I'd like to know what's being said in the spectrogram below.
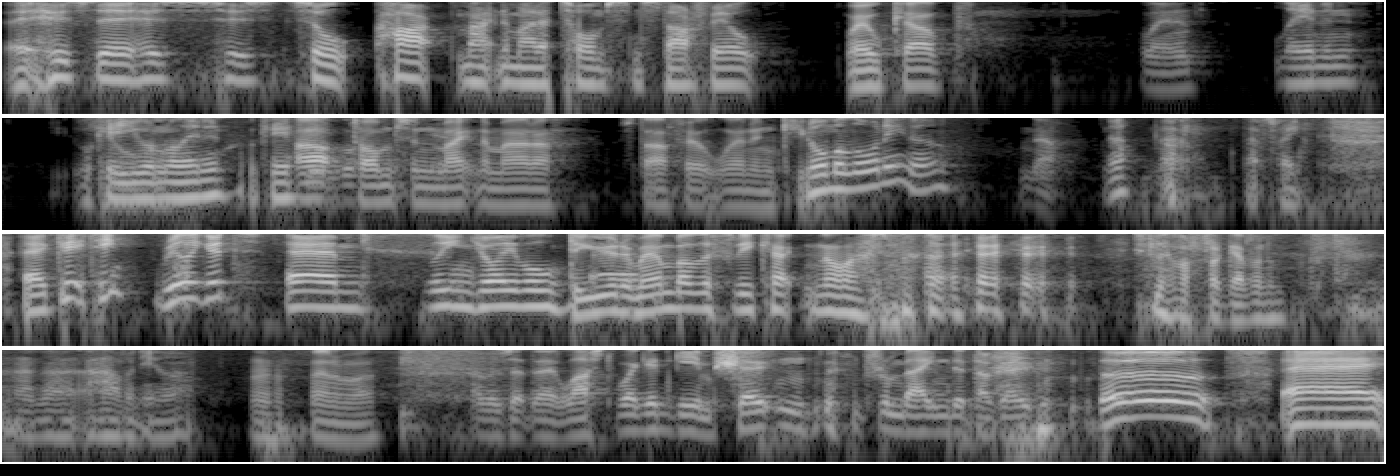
Uh, who's the who's who's so Hart, McNamara, Thompson, Starfelt, Wildcard. Lennon. Lennon. Okay, you going with Lennon? Okay. Hart, Thompson, McNamara, Starfelt, Lennon, Kyogo. no Maloney, no. No. No, okay, that's fine. Uh, great team, really good, um, really enjoyable. Do you remember the free kick in the last match? He's never forgiven him. And I, I haven't either. Uh, Anyway. I was at the last Wigan game shouting from behind the dugout. Boo! Uh,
